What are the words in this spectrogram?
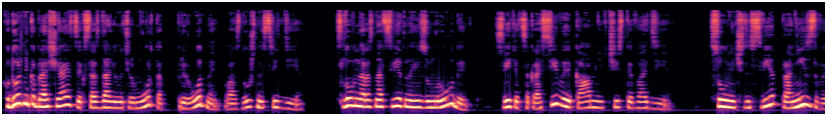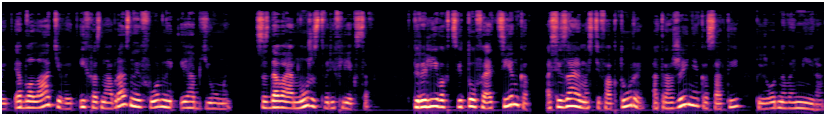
Художник обращается к созданию натюрмортов в природной воздушной среде. Словно разноцветные изумруды светятся красивые камни в чистой воде. Солнечный свет пронизывает и обволакивает их разнообразные формы и объемы, создавая множество рефлексов. В переливах цветов и оттенков осязаемости фактуры, отражения красоты природного мира.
